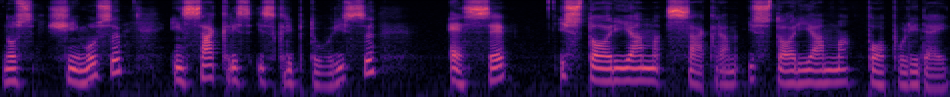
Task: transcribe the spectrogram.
Nos scimus in sacris scripturis esse historiam sacram, historiam populi Dei.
